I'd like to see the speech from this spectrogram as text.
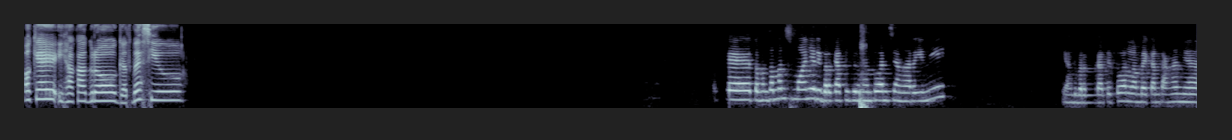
Oke, IHK Grow, God bless you. Oke, teman-teman semuanya diberkati firman Tuhan siang hari ini. Yang diberkati Tuhan lambaikan tangannya.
